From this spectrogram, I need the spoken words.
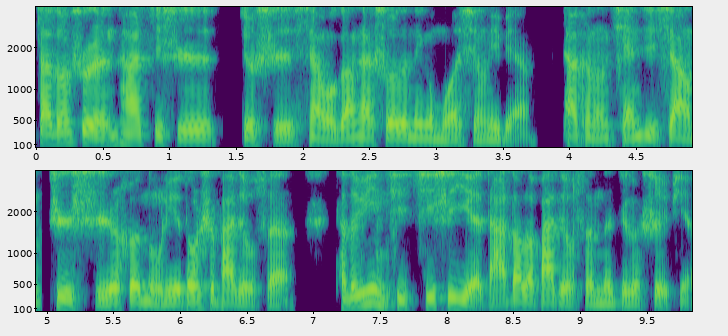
大多数人他其实就是像我刚才说的那个模型里边，他可能前几项知识和努力都是八九分，他的运气其实也达到了八九分的这个水平。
